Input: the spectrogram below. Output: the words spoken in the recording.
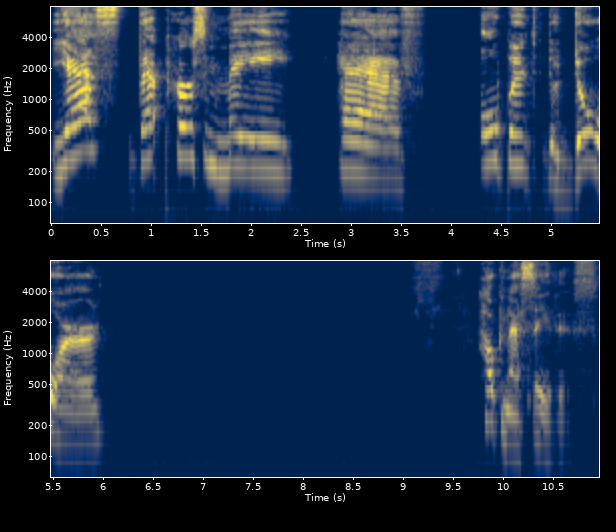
Yes, that person may have opened the door. How can I say this?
